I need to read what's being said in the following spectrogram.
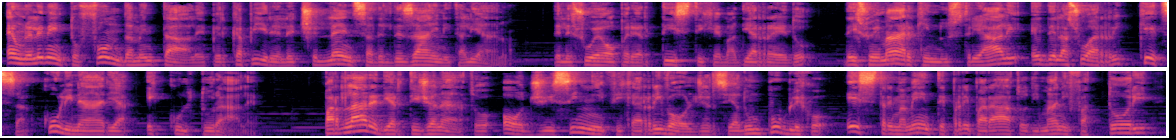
è un elemento fondamentale per capire l'eccellenza del design italiano, delle sue opere artistiche ma di arredo, dei suoi marchi industriali e della sua ricchezza culinaria e culturale. Parlare di artigianato oggi significa rivolgersi ad un pubblico estremamente preparato di manifattori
